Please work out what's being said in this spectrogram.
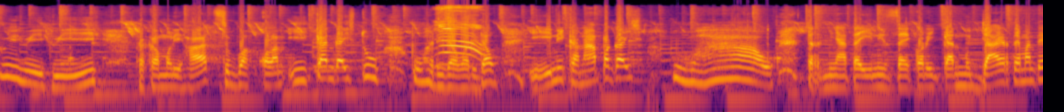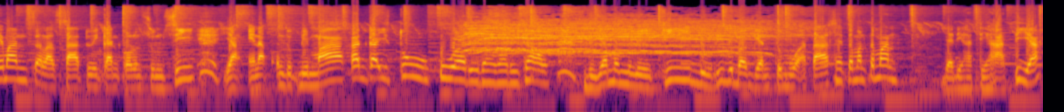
Wih wih wih Kakak melihat sebuah kolam ikan guys tuh. Wadidaw wadidaw Ini kenapa guys? Wow. Ternyata ini seekor ikan mujair teman-teman. Salah satu ikan konsumsi Yang enak untuk dimakan guys tuh. Wadidaw wadidaw Dia memiliki duri di bagian tubuh atasnya teman-teman. Jadi hati-hati ya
